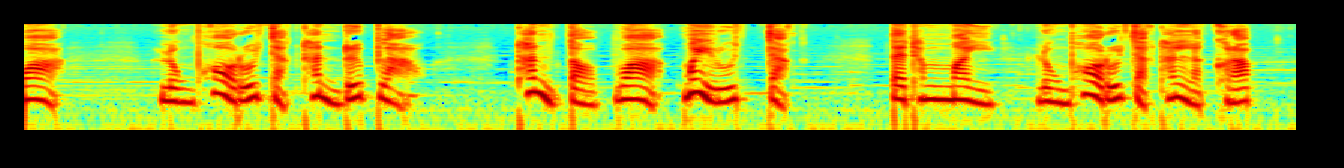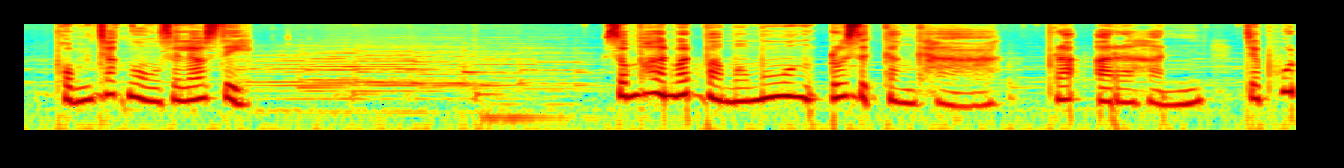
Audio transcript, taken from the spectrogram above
ว่า หลวงพ่อรู้จักท่านหรือเปล่า ท่านตอบว่าไม่รู้จัก แต่ทำไมหลวงพ่อรู้จักท่านล่ะครับ ผมชักงงเสียแล้วสิ สมภารวัดป่ามะม่วงรู้สึกกังขา พระอรหันต์ จะพูด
